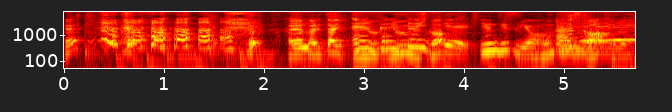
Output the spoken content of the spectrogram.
え？あやかりたいってあ言うんですか？言うんですよ。本当ですか？それ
